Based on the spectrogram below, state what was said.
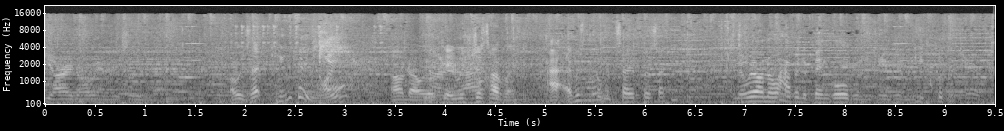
TR in Norway, and I just know. Oh, is that King K Rool? Oh no, okay, it was just hovering. I, I was a little excited for a second. You know, we all know what happened to Ben Gold when he came here, and he quit the character.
